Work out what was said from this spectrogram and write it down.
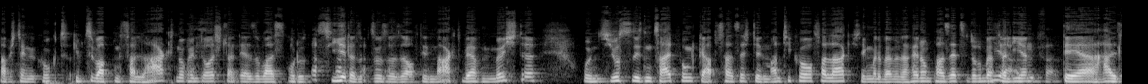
habe ich dann geguckt, gibt es überhaupt einen Verlag noch in Deutschland, der sowas produziert, also beziehungsweise auf den Markt werfen möchte. Und just zu diesem Zeitpunkt gab es tatsächlich den Manticore Verlag, ich denke mal, da werden wir nachher noch ein paar Sätze darüber ja, verlieren, der halt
